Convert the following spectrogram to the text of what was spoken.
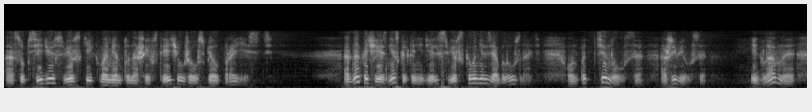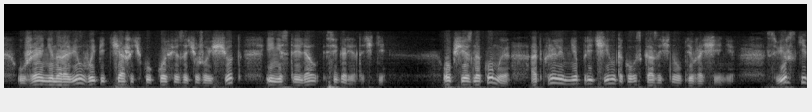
а субсидию Свирский к моменту нашей встречи уже успел проесть. Однако через несколько недель Свирского нельзя было узнать. Он подтянулся, оживился. И главное, уже не норовил выпить чашечку кофе за чужой счет и не стрелял сигареточки. Общие знакомые открыли мне причину такого сказочного превращения. Свирский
